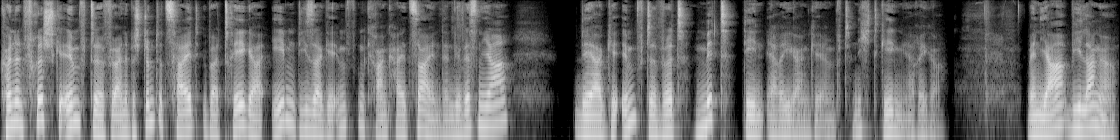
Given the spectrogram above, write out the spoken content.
können frisch Geimpfte für eine bestimmte Zeit Überträger eben dieser geimpften Krankheit sein. Denn wir wissen ja, der Geimpfte wird mit den Erregern geimpft, nicht gegen Erreger. Wenn ja, wie lange?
